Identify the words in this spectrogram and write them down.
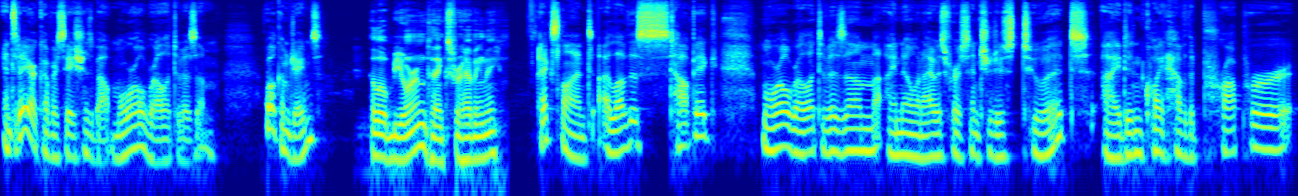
And today our conversation is about moral relativism. Welcome, James. Hello, Bjorn. Thanks for having me. Excellent. I love this topic. Moral relativism. I know when I was first introduced to it, I didn't quite have the proper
